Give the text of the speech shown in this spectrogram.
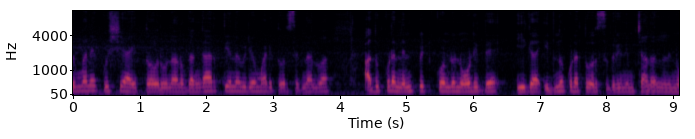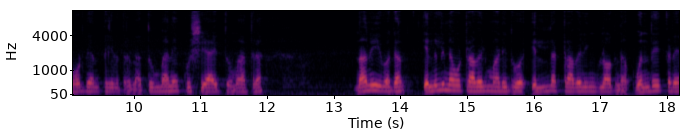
ತುಂಬಾ ಖುಷಿ ಆಯಿತು. ಅವರು ನಾನು ಗಂಗಾರತಿಯನ್ನು ವಿಡಿಯೋ ಮಾಡಿ ತೋರಿಸಿದ್ನಲ್ವ? ಅದು ಕೂಡ ನೆನ್ಪಿಟ್ಕೊಂಡು ನೋಡಿದ್ದೆ. ಈಗ ಇದನ್ನು ಕೂಡ ತೋರಿಸಿದ್ರಿ ನಿಮ್ಮ ಚಾನಲಲ್ಲಿ ನೋಡಿದೆ ಅಂತ ಹೇಳಿದ್ರಲ್ಲ ತುಂಬಾ ಖುಷಿ ಆಯಿತು ಮಾತ್ರ. ನಾನು ಇವಾಗ ಎಲ್ಲೆಲ್ಲಿ ನಾವು ಟ್ರಾವೆಲ್ ಮಾಡಿದ್ವೋ, ಎಲ್ಲ ಟ್ರಾವೆಲಿಂಗ್ ಬ್ಲಾಗ್ನ ಒಂದೇ ಕಡೆ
